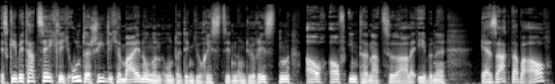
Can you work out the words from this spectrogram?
es gebe tatsächlich unterschiedliche Meinungen unter den Juristinnen und Juristen, auch auf internationaler Ebene. Er sagt aber auch,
